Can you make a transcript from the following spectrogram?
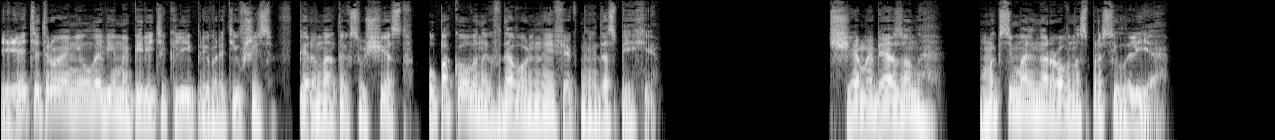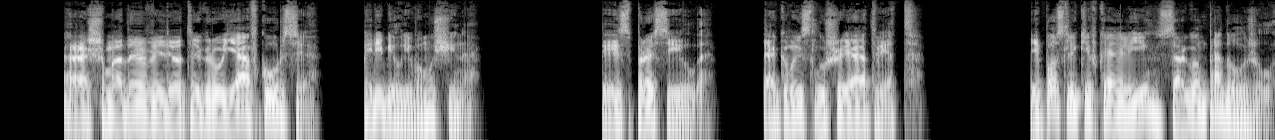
и эти трое неуловимо перетекли, превратившись в пернатых существ, упакованных в довольно эффектные доспехи. «Чем обязан?» — максимально ровно спросил Илья. «Ашмадев ведет игру, я в курсе», — перебил его мужчина. «Ты спросил. Так выслушай ответ». И после кивка Ильи Саргон продолжил.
